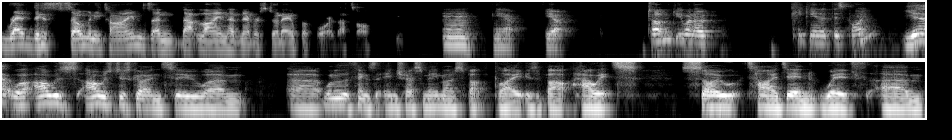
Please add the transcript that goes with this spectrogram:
read this so many times, and that line had never stood out before. That's all. Mm, yeah, yeah. Tom, do you want to kick in at this point? Yeah, well, I was I was just going to. Um, uh, one of the things that interests me most about the play is about how it's so tied in with. Um,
